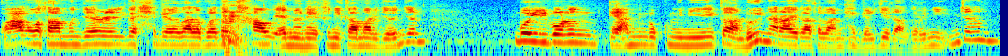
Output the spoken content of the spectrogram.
과거사 문제를 이거 해결해 달라고 해도 다 외면했으니까 말이죠. 이제 뭐 일본은 대한민국 국민이니까 너희 나라에 가서 하면 해결지라 그러니 이제는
